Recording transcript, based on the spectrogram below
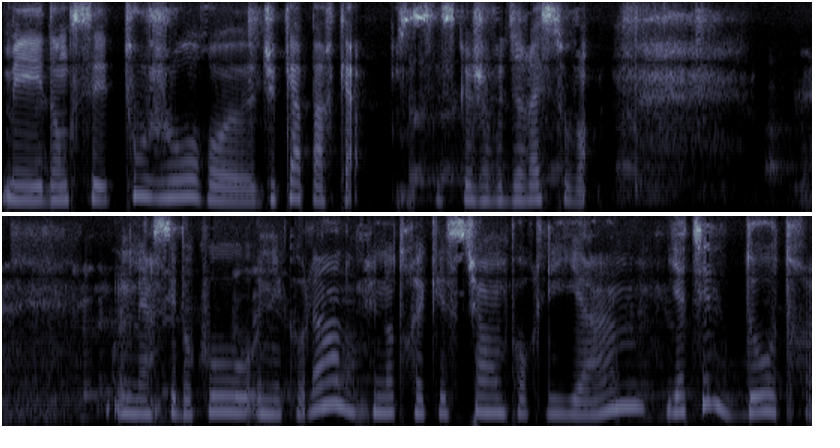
mais donc c'est toujours euh, du cas par cas. C'est ce que je vous dirais souvent. Merci beaucoup, Nicolas. Donc, une autre question pour Liam. Y a-t-il d'autres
